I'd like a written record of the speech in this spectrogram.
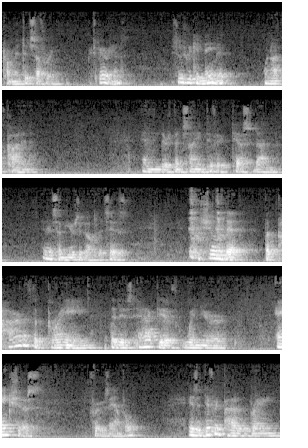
tormented suffering experience, as soon as we can name it, we're not caught in it. And there's been scientific tests done some years ago that says it shows that the part of the brain that is active when you're anxious, for example, is a different part of the brain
